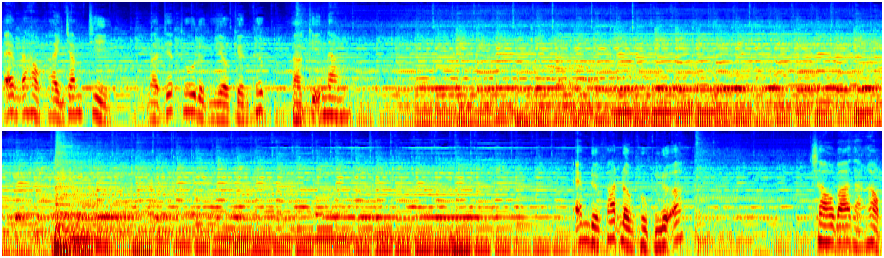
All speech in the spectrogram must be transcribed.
Em đã học hành chăm chỉ và tiếp thu được nhiều kiến thức và kỹ năng. Em được phát đồng phục nữa. Sau 3 tháng học,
